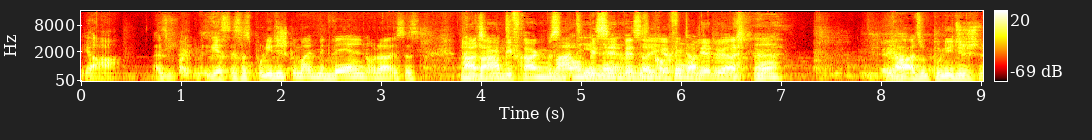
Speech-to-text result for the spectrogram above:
Ja. Also jetzt ist das politisch gemeint mit wählen oder ist es Martin, privat? die Fragen müssen auch ein Martin, bisschen ne? besser Ein bisschen formuliert werden. Ne? Ja, also politisch,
